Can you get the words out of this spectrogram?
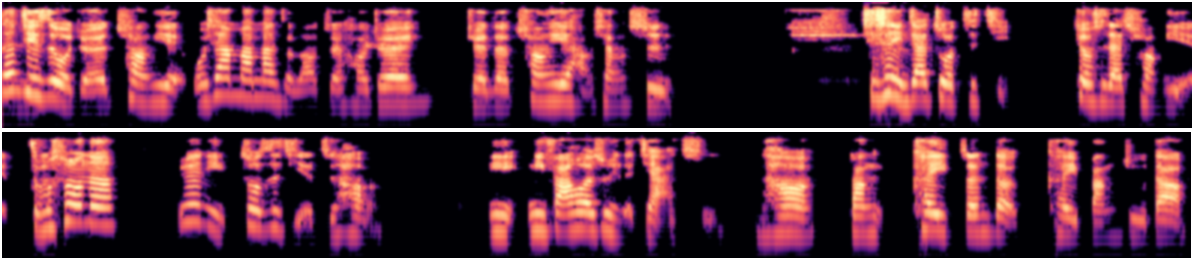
但其实我觉得创业，我现在慢慢走到最后，就会。觉得创业好像是，其实你在做自己，就是在创业。怎么说呢？因为你做自己了之后，你你发挥出你的价值，然后帮可以真的可以帮助到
